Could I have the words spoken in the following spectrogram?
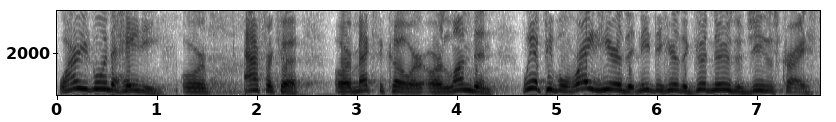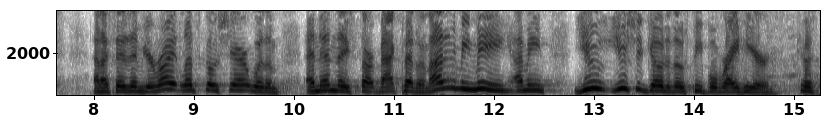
why are you going to Haiti or Africa or Mexico or, or London? We have people right here that need to hear the good news of Jesus Christ. And I say to them, you're right, let's go share it with them. And then they start backpedaling. I didn't mean me. I mean, you, you should go to those people right here. Because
